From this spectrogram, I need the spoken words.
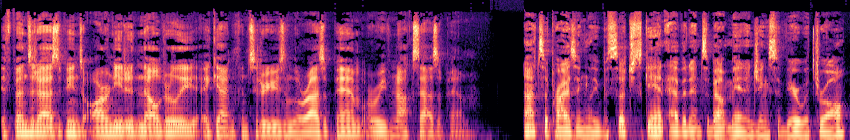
If benzodiazepines are needed in the elderly, again, consider using lorazepam or even oxazepam. Not surprisingly, with such scant evidence about managing severe withdrawal,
